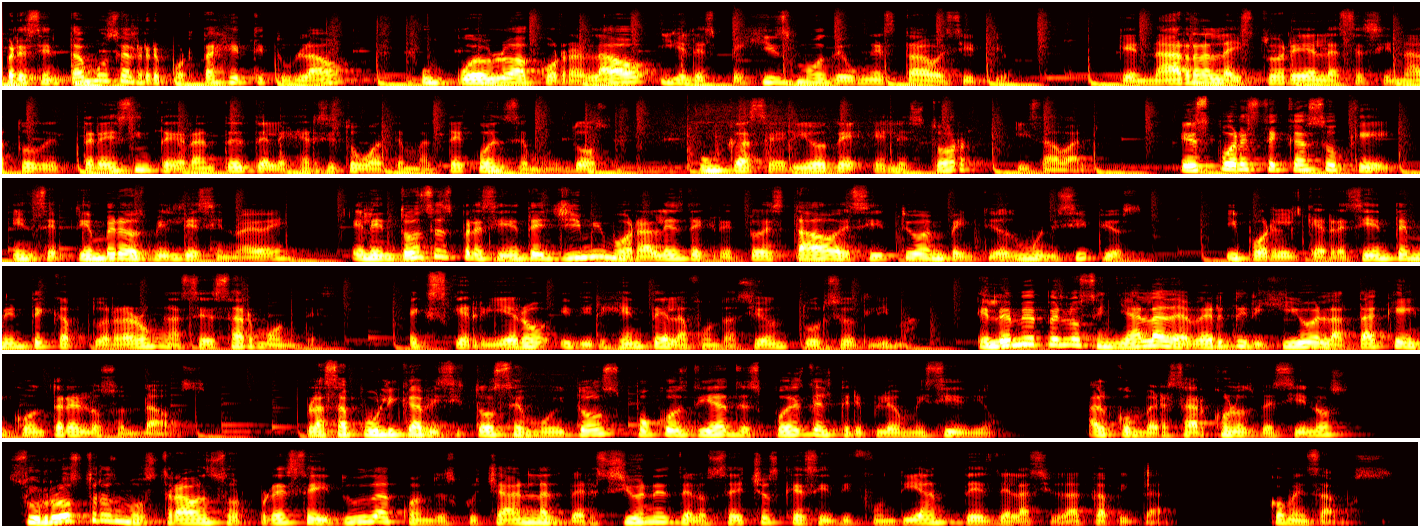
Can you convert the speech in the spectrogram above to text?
presentamos el reportaje titulado Un pueblo acorralado y el espejismo de un estado de sitio, que narra la historia del asesinato de tres integrantes del ejército guatemalteco en Semuy 2, un caserío de El Estor y Zabal. Es por este caso que, en septiembre de 2019, el entonces presidente Jimmy Morales decretó estado de sitio en 22 municipios, y por el que recientemente capturaron a César Montes, exguerrillero y dirigente de la Fundación Turcios Lima. El MP lo señala de haber dirigido el ataque en contra de los soldados. Plaza Pública visitó Semuy 2 pocos días después del triple homicidio. Al conversar con los vecinos, sus rostros mostraban sorpresa y duda cuando escuchaban las versiones de los hechos que se difundían desde la ciudad capital. Comenzamos.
